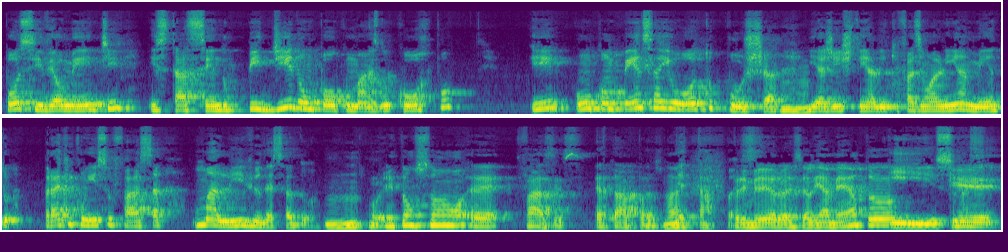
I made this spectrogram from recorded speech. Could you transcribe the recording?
possivelmente está sendo pedido um pouco mais do corpo e um compensa e o outro puxa. Uhum. E a gente tem ali que fazer um alinhamento para que com isso faça um alívio dessa dor. Uhum. Então são é, fases, etapas, né? Etapas. Primeiro esse alinhamento. Isso. Que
